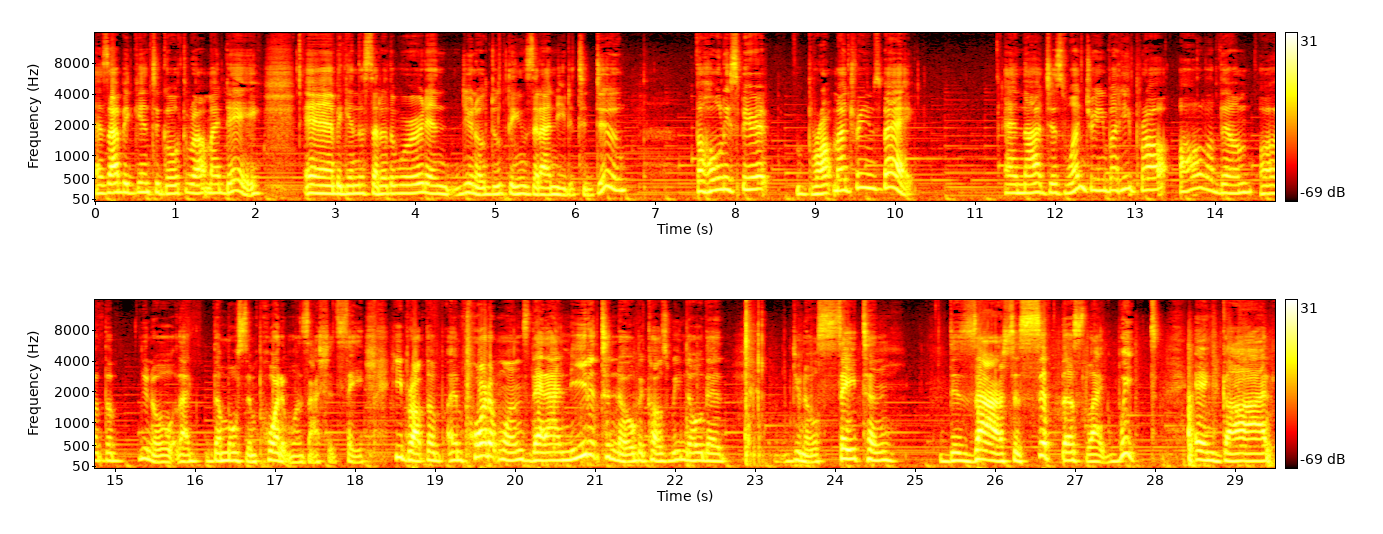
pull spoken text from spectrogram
as I begin to go throughout my day, and begin to study of the word and you know do things that I needed to do, the Holy Spirit brought my dreams back. And not just one dream, but he brought all of them, or uh, the you know, like the most important ones, I should say. He brought the important ones that I needed to know because we know that, you know, Satan desires to sift us like wheat. And God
